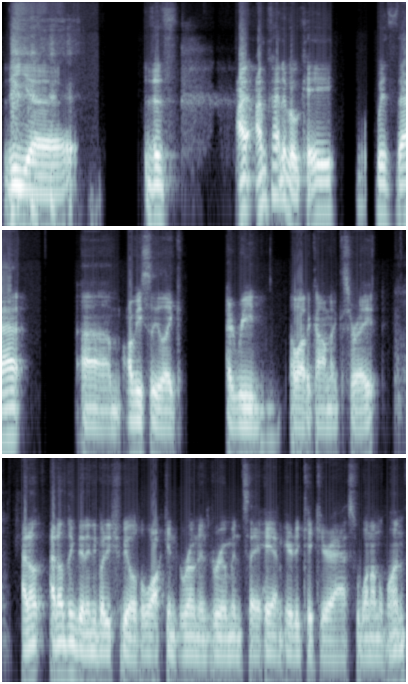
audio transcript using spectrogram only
The uh the I, I'm kind of okay with that. Um obviously like I read a lot of comics, right? I don't I don't think that anybody should be able to walk into Ronan's room and say, Hey, I'm here to kick your ass one on one.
